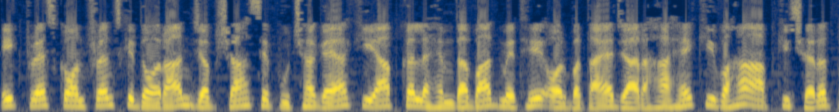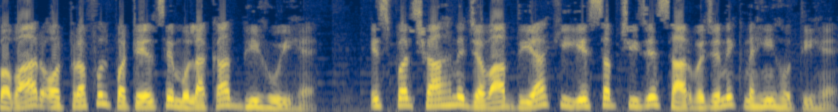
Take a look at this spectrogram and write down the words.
एक प्रेस कॉन्फ्रेंस के दौरान जब शाह से पूछा गया कि आप कल अहमदाबाद में थे और बताया जा रहा है कि वहाँ आपकी शरद पवार और प्रफुल्ल पटेल से मुलाकात भी हुई है। इस पर शाह ने जवाब दिया कि ये सब चीज़ें सार्वजनिक नहीं होती हैं।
